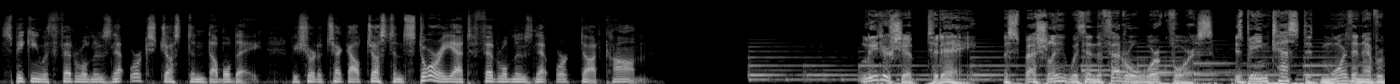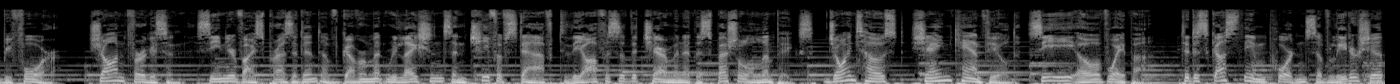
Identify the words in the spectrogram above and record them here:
speaking with Federal News Network's Justin Doubleday. Be sure to check out Justin's story at federalnewsnetwork.com. Leadership today, especially within the federal workforce, is being tested more than ever before. Sean Ferguson, Senior Vice President of Government Relations and Chief of Staff to the Office of the Chairman at the Special Olympics, joins host Shane Canfield, CEO of WEPA, to discuss the importance of leadership,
